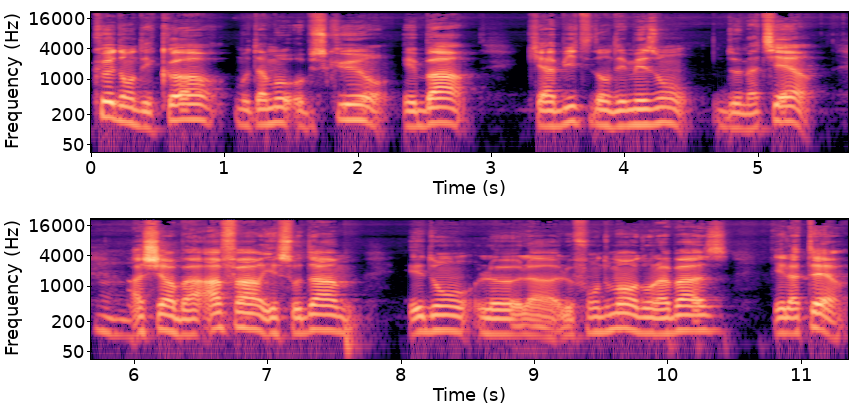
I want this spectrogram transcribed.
que dans des corps, mot à mot obscurs et bas, qui habitent dans des maisons de matière, Mhm. Asher ba Afar Yesodam, et dont le, la- le fondement, dont la base est la terre.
